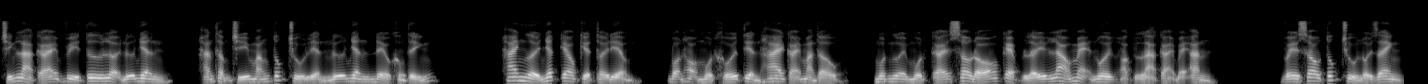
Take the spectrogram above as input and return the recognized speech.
chính là cái vì tư lợi nữ nhân, hắn thậm chí mắng túc chủ liền nữ nhân đều không tính. Hai người nhất keo kiệt thời điểm, bọn họ một khối tiền hai cái màn đầu, một người một cái sau đó kẹp lấy lão mẹ nuôi hoặc là cải bẹ ăn. Về sau túc chủ nổi danh,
